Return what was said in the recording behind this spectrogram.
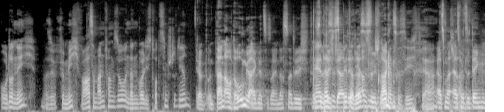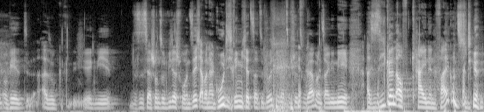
Oder nicht? Also für mich war es am Anfang so und dann wollte ich es trotzdem studieren. Ja, und dann auch noch ungeeignet zu sein, das ist natürlich. Das ja, ist, natürlich das ist der, bitter, der, das ist ein Schlag ins Gesicht, ja. Erstmal, erstmal zu denken, okay, also irgendwie das ist ja schon so ein Widerspruch in sich, aber na gut, ich ringe mich jetzt dazu durch, mich mal zum Schutz zu bewerben und dann sagen die, nee, also sie können auf keinen Fall Kunst studieren.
